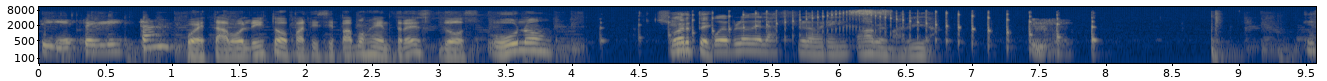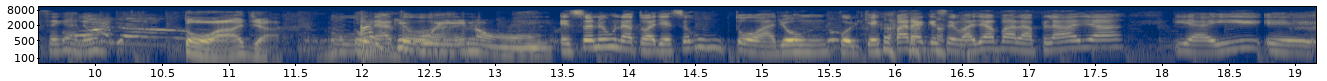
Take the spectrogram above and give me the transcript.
Sí, estoy lista. Pues estamos listos. Participamos en 3, 2, 1. Suerte. Pueblo de las Flores. Ave María. Que se ganó. Toalla. Una qué toalla. bueno. Eso no es una toalla, eso es un toallón, porque es para que se vaya para la playa y ahí eh,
